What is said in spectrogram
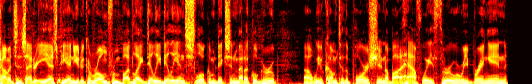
Comets Insider ESPN Utica Rome from Bud Light, Dilly Dilly, and Slocum Dickson Medical Group. Uh, we've come to the portion about halfway through where we bring in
